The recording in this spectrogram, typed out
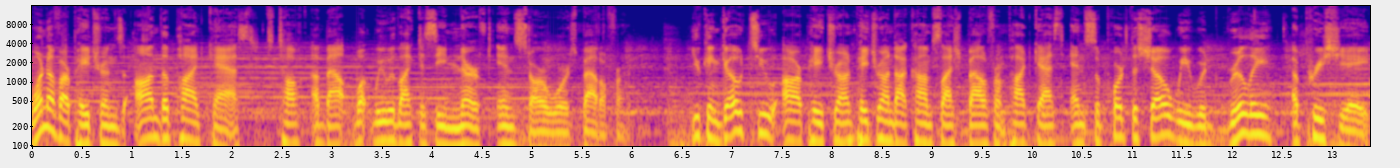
one of our patrons on the podcast to talk about what we would like to see nerfed in Star Wars Battlefront. You can go to our Patreon, patreon.com slash battlefront podcast, and support the show. We would really appreciate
